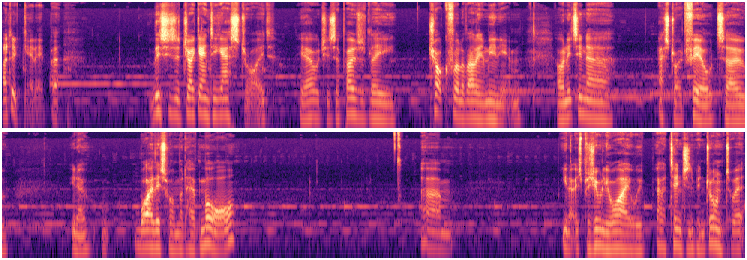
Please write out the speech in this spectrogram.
I did get it, but this is a gigantic asteroid, yeah, which is supposedly chock full of aluminium. Oh, and it's in a asteroid field, so you know why this one would have more. Um, you know, it's presumably why we've, our attention's been drawn to it.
